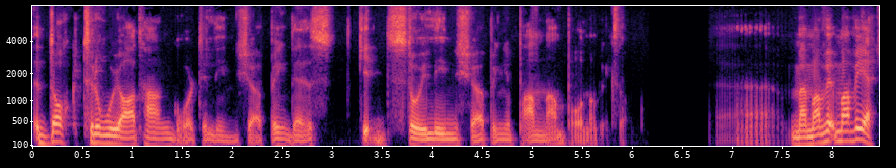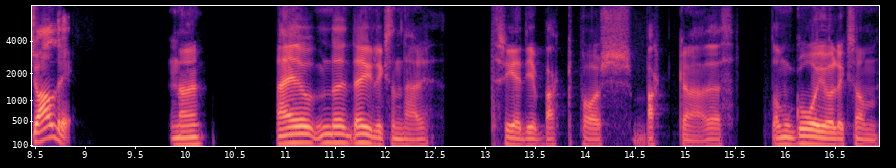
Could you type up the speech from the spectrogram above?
Dock tror jag att han går till Linköping. Det står ju Linköping i pannan på honom. Liksom. Eh, men man, man vet ju aldrig. Nej. Nej, det, det är ju liksom den här tredje backparsbackarna. De går ju liksom...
